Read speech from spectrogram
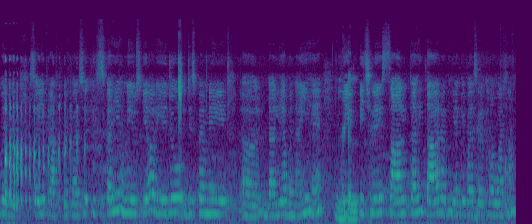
वही ये क्राफ्ट पेपर सो इसका ही हमने यूज़ किया और ये जो जिस पे हमने ये डालियाँ बनाई हैं ये पिछले साल का ही तार भैया के पास रखा हुआ था।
